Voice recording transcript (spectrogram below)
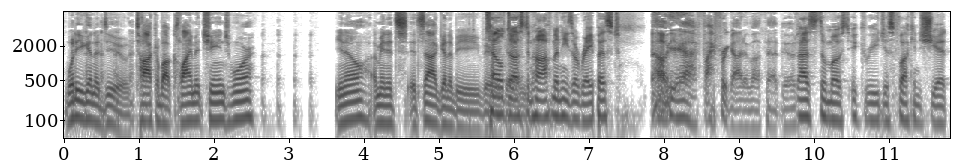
what are you gonna do? Talk about climate change more? You know, I mean, it's it's not gonna be. Very Tell good. Dustin Hoffman he's a rapist. Oh yeah, I forgot about that, dude. That's the most egregious fucking shit.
